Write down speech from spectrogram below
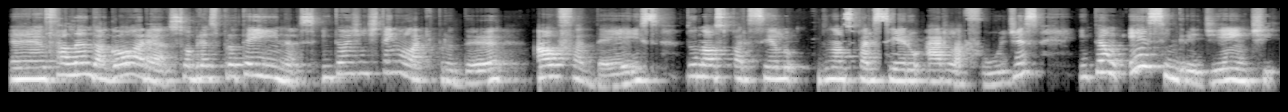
É, falando agora sobre as proteínas. Então, a gente tem o Lacprodan, alfa 10, do nosso parceiro, do nosso parceiro Arla Foods. Então, esse ingrediente,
